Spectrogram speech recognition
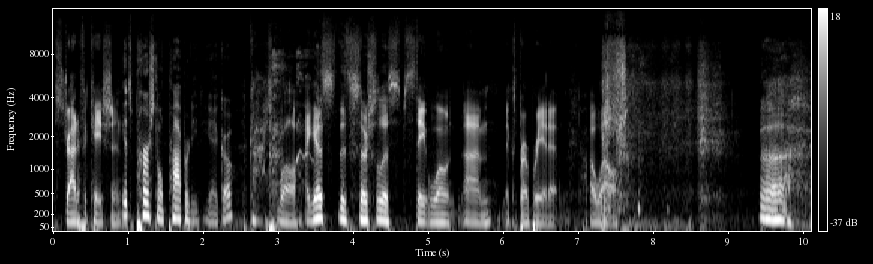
stratification. it's personal property, Diego. God, well, I guess the socialist state won't um, expropriate it. Oh well.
